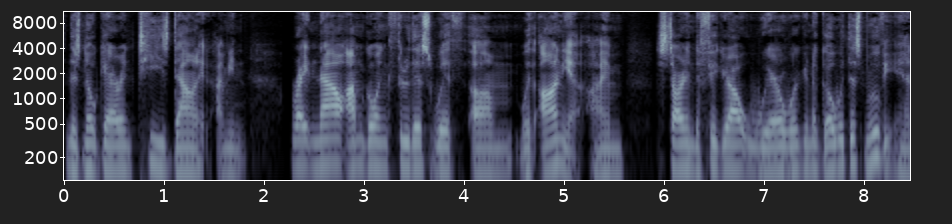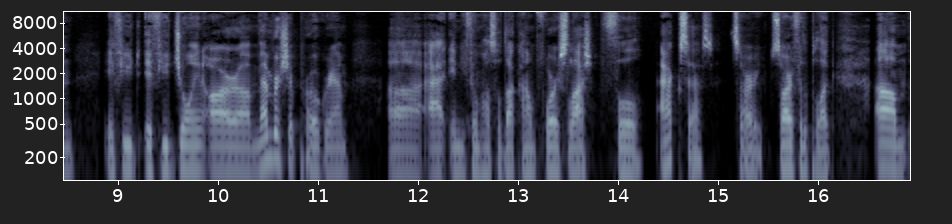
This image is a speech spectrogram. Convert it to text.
and there's no guarantees down it. I mean, right now I'm going through this with um with Anya. I'm starting to figure out where we're going to go with this movie, and if you if you join our uh, membership program uh, at indiefilmhustle.com forward slash full access. Sorry, sorry for the plug. Um,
